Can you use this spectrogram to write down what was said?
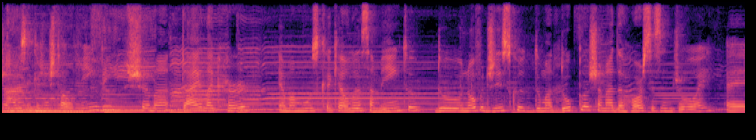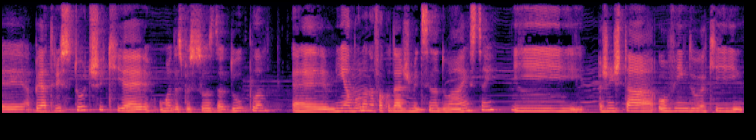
Hoje a música que a gente está ouvindo chama Die Like Herb. É uma música que é o lançamento do novo disco de uma dupla chamada Horses and Joy. É a Beatriz Tucci, que é uma das pessoas da dupla, é minha aluna na Faculdade de Medicina do Einstein e a gente está ouvindo aqui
